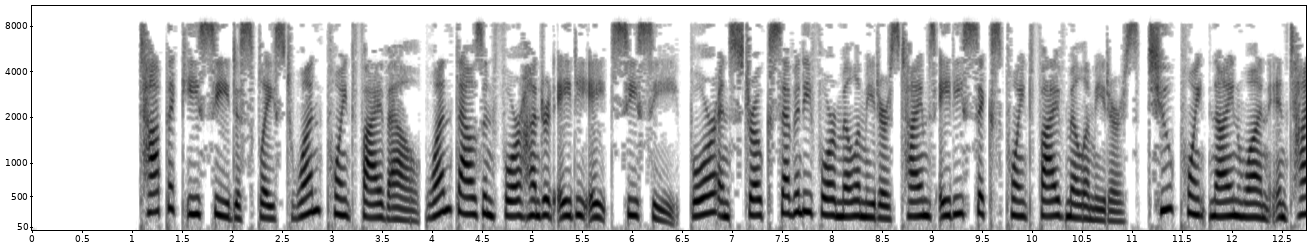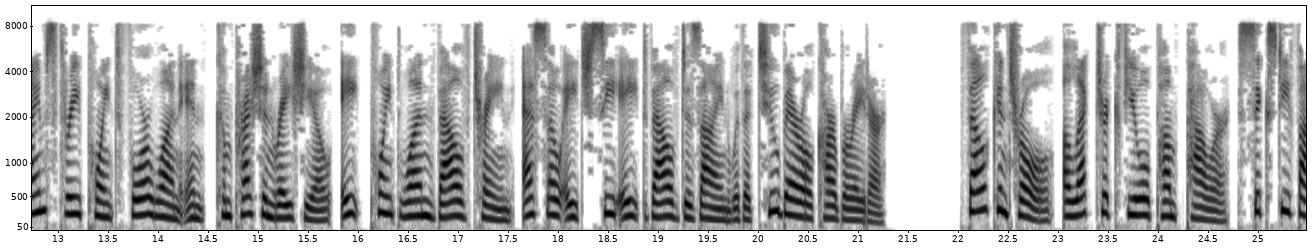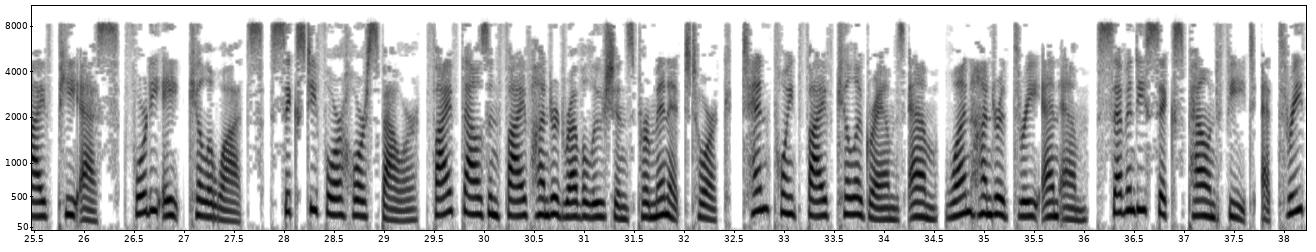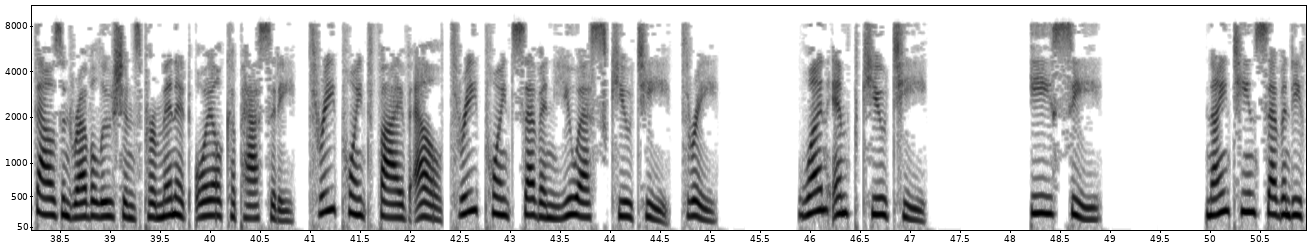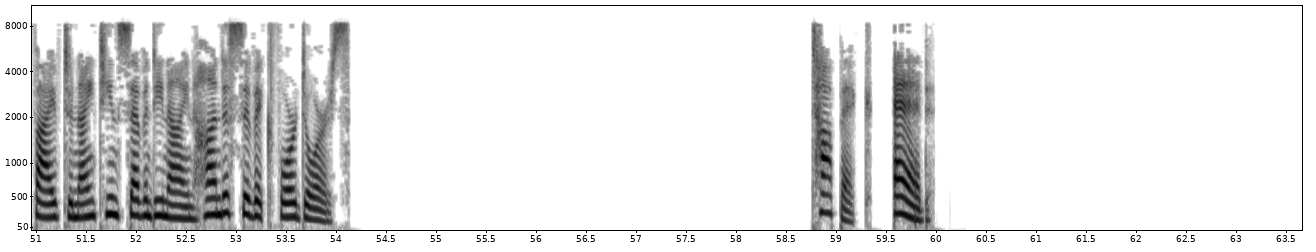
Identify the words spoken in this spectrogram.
Topic EC displaced 1.5 L 1488 cc bore and stroke 74 mm times 86.5 mm 2.91 in times 3.41 in compression ratio 8.1 valve train SOHC 8 valve design with a two-barrel carburetor FEL control, electric fuel pump power, 65 PS, 48 kilowatts, 64 horsepower, 5500 revolutions per minute torque, 10.5 kilograms m, 103 Nm, 76 pound-feet at 3000 revolutions per minute oil capacity, 3.5 L, 3.7 US QT, 3 1 imp QT EC 1975 to 1979 Honda Civic four doors. Topic: Ed.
